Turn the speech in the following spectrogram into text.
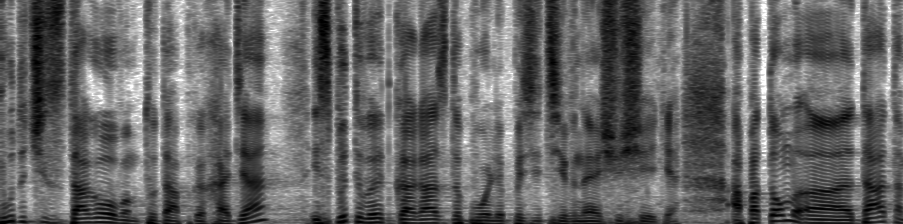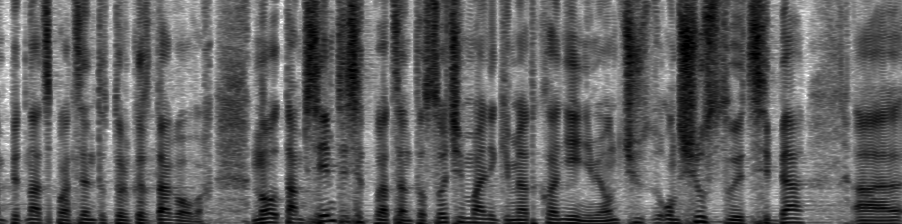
будучи здоровым туда проходя, испытывает гораздо более позитивные ощущения. А потом, а, да, там 15% только здоровых, но там 70% с очень маленькими отклонениями. Он, он чувствует себя а,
